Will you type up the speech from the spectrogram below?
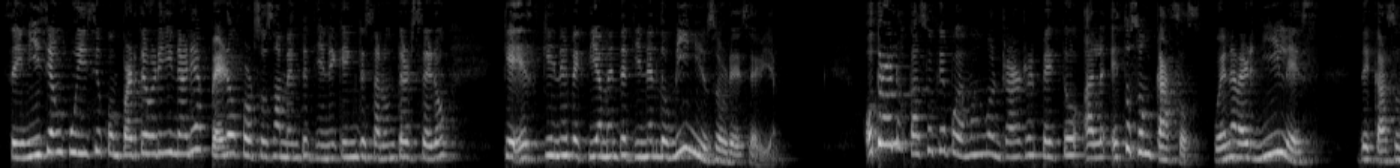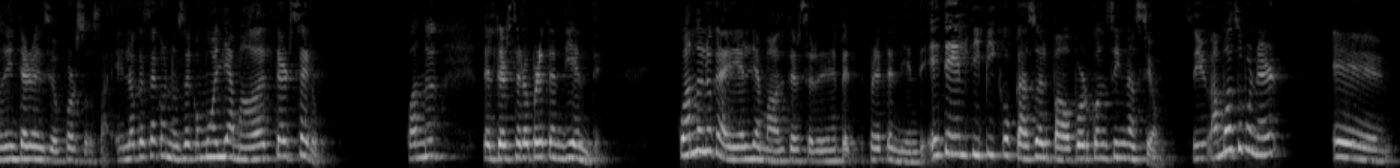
Se inicia un juicio con parte originaria, pero forzosamente tiene que ingresar un tercero que es quien efectivamente tiene el dominio sobre ese bien. Otro de los casos que podemos encontrar respecto a... Estos son casos, pueden haber miles de casos de intervención forzosa. Es lo que se conoce como el llamado del tercero. Cuando del tercero pretendiente. ¿Cuándo lo que el llamado al tercero pretendiente? Este es el típico caso del pago por consignación. ¿sí? Vamos a suponer, eh,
